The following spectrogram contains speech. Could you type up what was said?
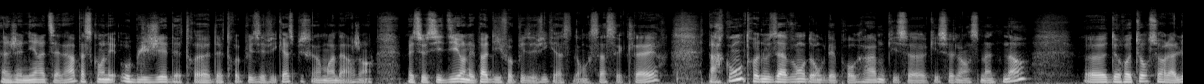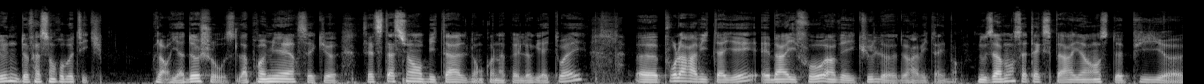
ingénieur, etc., parce qu'on est obligé d'être d'être plus efficace puisqu'on a moins d'argent. Mais ceci dit, on n'est pas dix fois plus efficace, donc ça c'est clair. Par contre, nous avons donc des programmes qui se qui se lancent maintenant euh, de retour sur la Lune de façon robotique. Alors il y a deux choses. La première, c'est que cette station orbitale, donc on appelle le Gateway, euh, pour la ravitailler, eh ben il faut un véhicule de ravitaillement. Nous avons cette expérience depuis euh,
